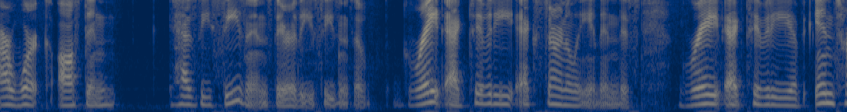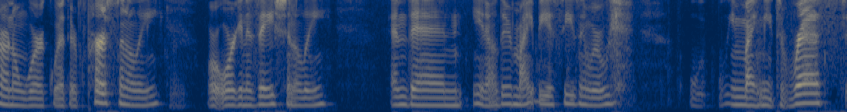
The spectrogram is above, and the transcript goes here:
our work often has these seasons. There are these seasons of great activity externally, and then this great activity of internal work, whether personally or organizationally. And then, you know, there might be a season where we we might need to rest,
